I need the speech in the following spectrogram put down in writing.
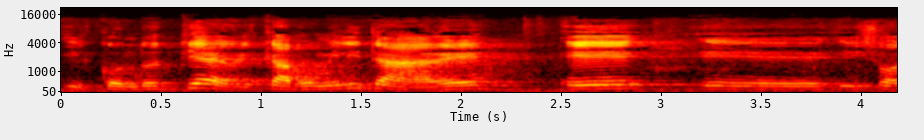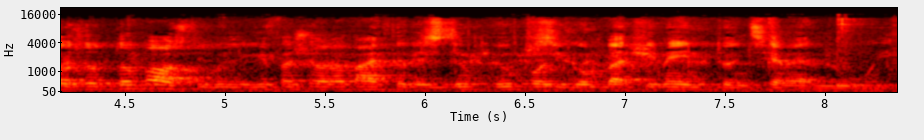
il, condottiero, il capo militare e, e, i suoi sottoposti, quelli che facevano parte del gruppo di combattimento insieme a lui.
